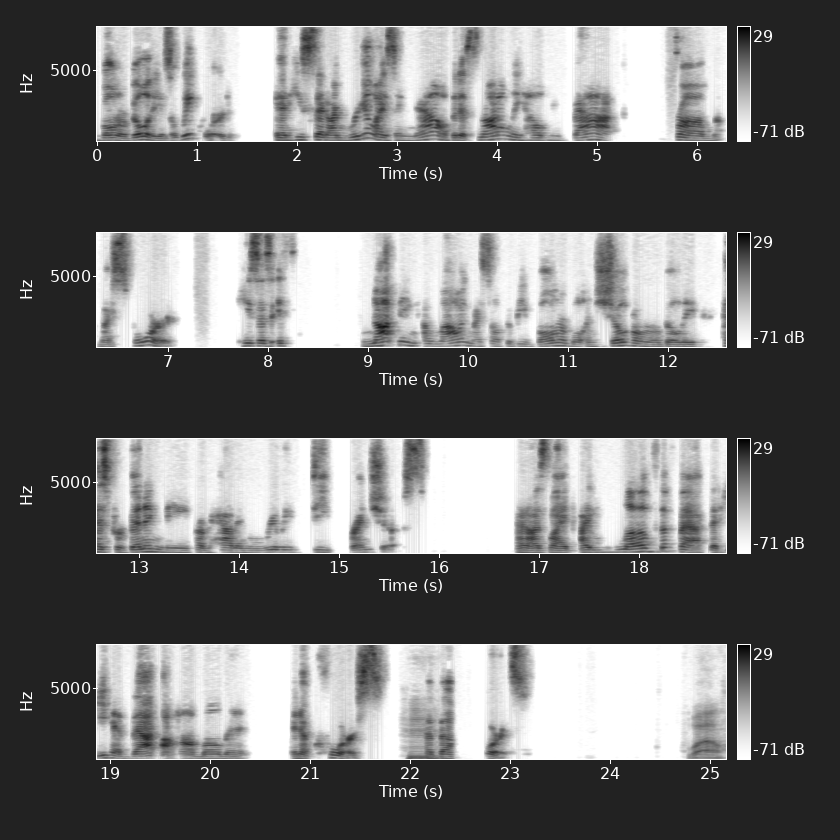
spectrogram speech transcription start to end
vulnerability is a weak word. And he said, I'm realizing now that it's not only held me back from my sport, he says, it's not being allowing myself to be vulnerable and show vulnerability has preventing me from having really deep friendships and i was like i love the fact that he had that aha moment in a course hmm. about sports wow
